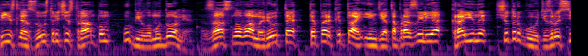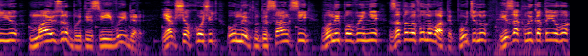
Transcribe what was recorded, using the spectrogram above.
після зустрічі з Трампом у Білому домі. За словами Рютте, тепер Китай, Індія та Бразилія, країни, що торгують із Росією, мають зробити свій вибір. Якщо хочуть уникнути санкцій, вони повинні зателефонувати Путіну і закликати його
